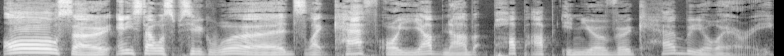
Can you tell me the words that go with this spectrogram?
Also, any Star Wars specific words like caf or yubnub pop up in your vocabulary.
